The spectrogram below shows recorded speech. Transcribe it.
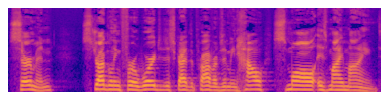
sermon, struggling for a word to describe the Proverbs. I mean, how small is my mind?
